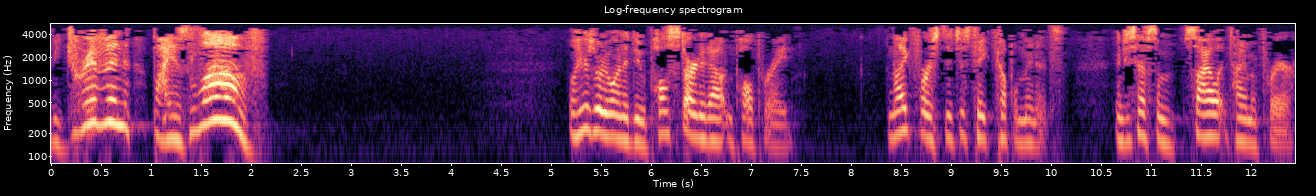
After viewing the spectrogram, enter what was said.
be driven by His love. Well, here's what I want to do. Paul started out and Paul prayed. I'd like first to just take a couple minutes and just have some silent time of prayer.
